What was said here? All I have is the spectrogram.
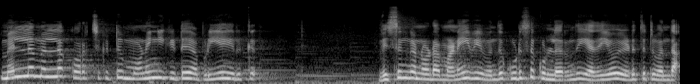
மெல்ல மெல்ல குறைச்சிக்கிட்டு முணங்கிக்கிட்டு அப்படியே இருக்கு. விசுங்கனோட மனைவி வந்து குடிசைக்குள்ளேருந்து எதையோ எடுத்துகிட்டு வந்தா.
